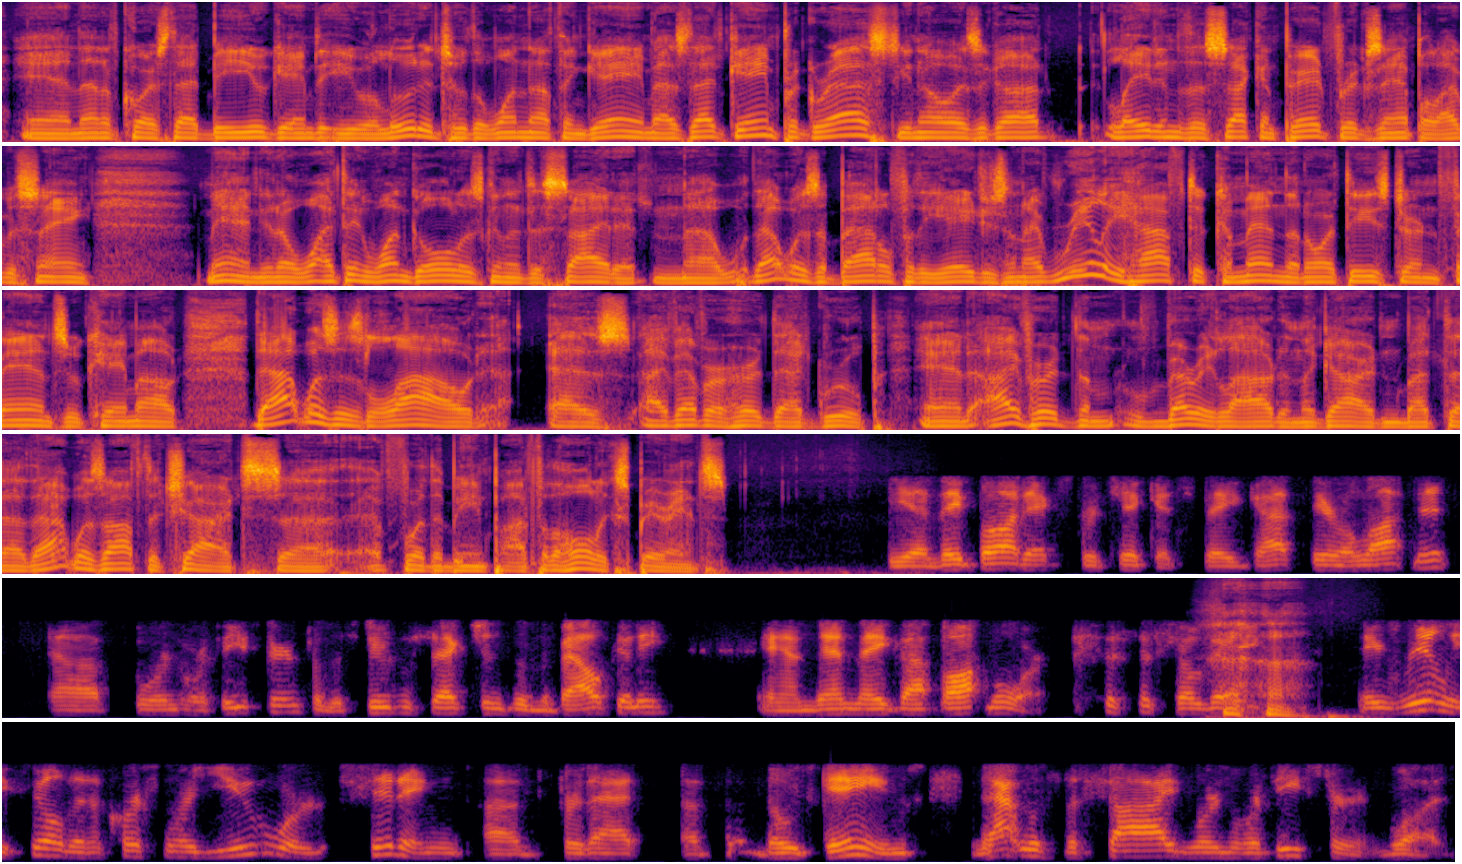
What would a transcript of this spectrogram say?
And then, of course, that BU game that you alluded to, the 1 nothing game, as that game progressed, you know, as it got late into the second period, for example, I was saying, man, you know, I think one goal is going to decide it. And uh, that was a battle for the ages. And I really have to commend the Northeastern fans who came out. That was as loud as I've ever heard that group. And I've heard them very loud in the garden, but uh, that was off the charts uh, for the Beanpot, for the whole experience. Yeah, they bought extra tickets. They got their allotment uh, for Northeastern for the student sections in the balcony, and then they got bought more. so they they really filled. And of course, where you were sitting uh, for that uh, those games, that was the side where Northeastern was.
